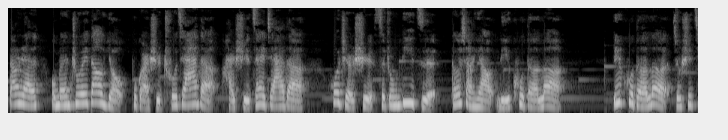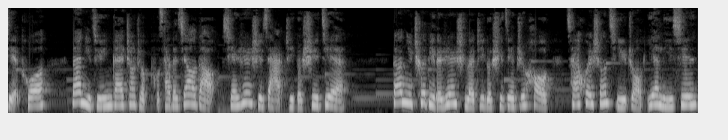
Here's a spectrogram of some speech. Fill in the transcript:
当然，我们诸位道友，不管是出家的，还是在家的，或者是寺中弟子，都想要离苦得乐。离苦得乐就是解脱，那你就应该照着菩萨的教导，先认识下这个世界。当你彻底的认识了这个世界之后，才会升起一种厌离心，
